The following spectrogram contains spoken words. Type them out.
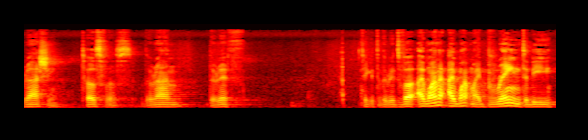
Rashi, Tosfos, the Ran, the Rif. Take it to the Ritva. I want, I want my brain to be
